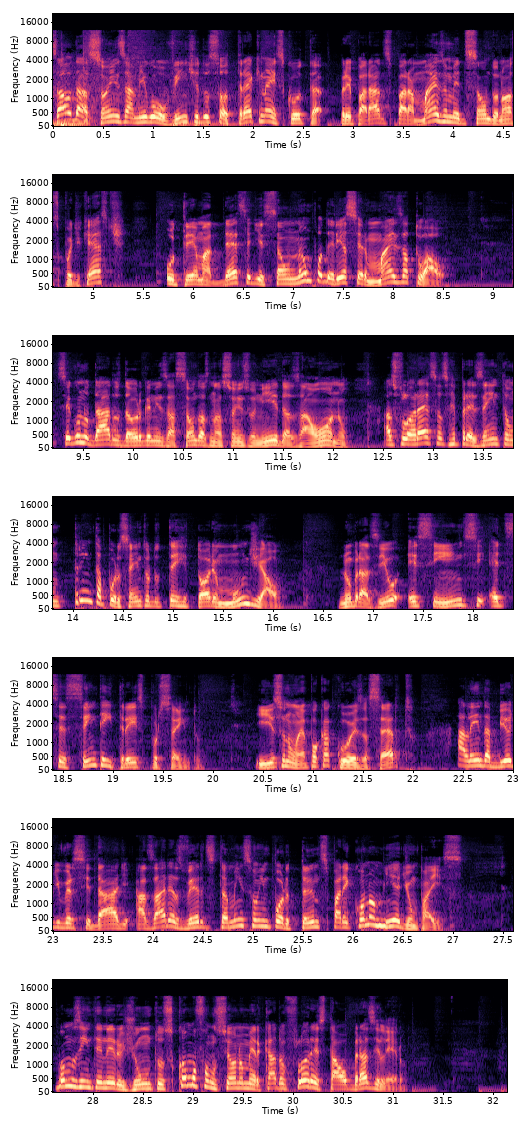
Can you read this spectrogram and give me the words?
Saudações, amigo ouvinte do Sotrec na Escuta. Preparados para mais uma edição do nosso podcast? O tema dessa edição não poderia ser mais atual. Segundo dados da Organização das Nações Unidas, a ONU, as florestas representam 30% do território mundial. No Brasil, esse índice é de 63%. E isso não é pouca coisa, certo? Além da biodiversidade, as áreas verdes também são importantes para a economia de um país. Vamos entender juntos como funciona o mercado florestal brasileiro.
